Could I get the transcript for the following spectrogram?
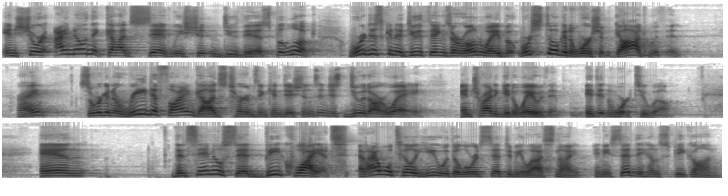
In short, I know that God said we shouldn't do this, but look, we're just going to do things our own way, but we're still going to worship God with it, right? So we're going to redefine God's terms and conditions and just do it our way and try to get away with it. It didn't work too well. And Then Samuel said, Be quiet, and I will tell you what the Lord said to me last night. And he said to him, Speak on.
